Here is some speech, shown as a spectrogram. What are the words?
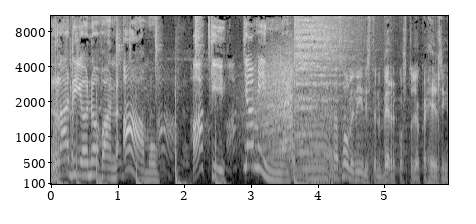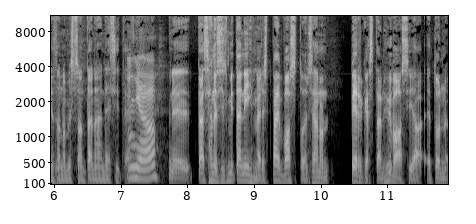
Radio Novan aamu. Aki ja Minna. Tässä oli Niinistön verkosto, joka Helsingin Sanomissa on tänään esitelty. Joo. Ne- Tässähän ei siis mitään ihmeellistä. Päinvastoin, sehän on pelkästään hyvä asia, että on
